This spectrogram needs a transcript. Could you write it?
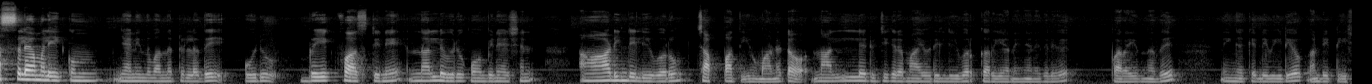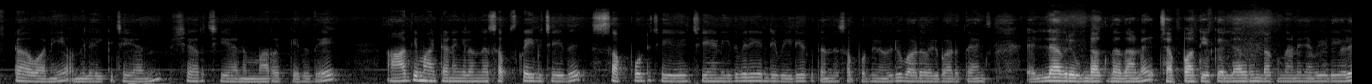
അസ്സലാമലൈക്കും. ഞാൻ ഇന്ന് വന്നിട്ടുള്ളത് ഒരു ബ്രേക്ക്ഫാസ്റ്റിന് നല്ലൊരു കോമ്പിനേഷൻ ആടിന്റെ ലിവറും ചപ്പാത്തിയുമാണ് കേട്ടോ നല്ല രുചികരമായ ഒരു ലിവർ കറിയാണ് ഞാനിതിൽ പറയുന്നത്. നിങ്ങൾക്ക് എന്റെ വീഡിയോ കണ്ടിട്ട് ഇഷ്ടമാവുകയാണെങ്കിൽ ഒന്ന് ലൈക്ക് ചെയ്യാനും ഷെയർ ചെയ്യാനും മറക്കരുത്. ആദ്യമായിട്ടാണെങ്കിൽ ഒന്ന് സബ്സ്ക്രൈബ് ചെയ്ത് സപ്പോർട്ട് ചെയ്യുകയും ചെയ്യണം. ഇതുവരെ എന്റെ വീഡിയോക്ക് തന്ന സപ്പോർട്ടിന് ഒരുപാട് ഒരുപാട് താങ്ക്സ്. എല്ലാവരും ഉണ്ടാക്കുന്നതാണ് ചപ്പാത്തിയൊക്കെ എല്ലാവരും ഉണ്ടാക്കുന്നതാണ് ഞാൻ വീഡിയോയിൽ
